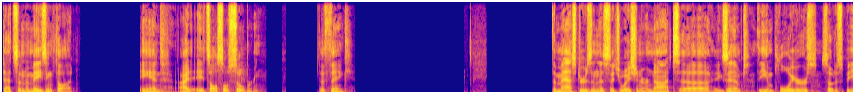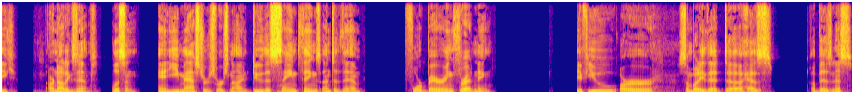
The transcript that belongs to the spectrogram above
That's an amazing thought. And I, it's also sobering to think. The masters in this situation are not uh, exempt. The employers, so to speak, are not exempt. Listen, and ye masters, verse 9, do the same things unto them, forbearing, threatening. If you are somebody that uh, has a business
